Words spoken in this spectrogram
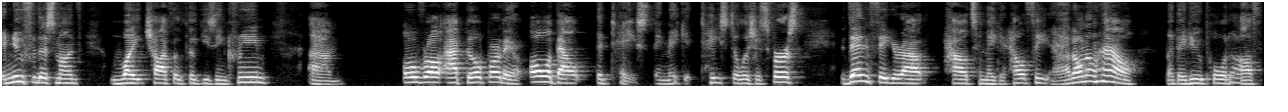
and new for this month, white chocolate cookies and cream. Um, overall at Built Bar, they are all about the taste. They make it taste delicious first, then figure out how to make it healthy. And I don't know how, but they do pull it off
